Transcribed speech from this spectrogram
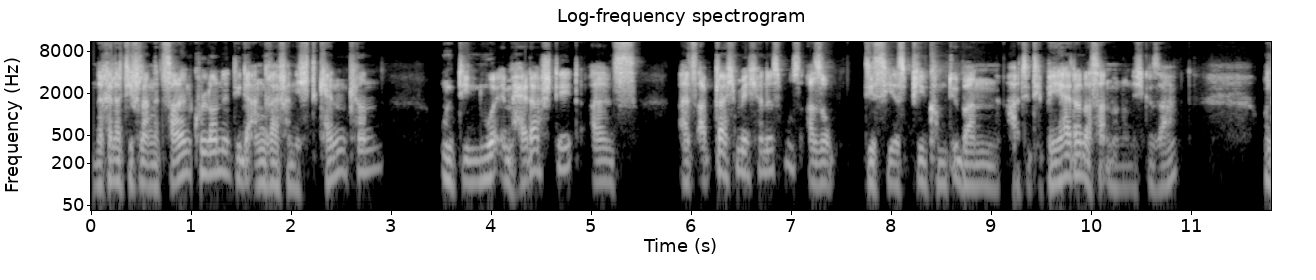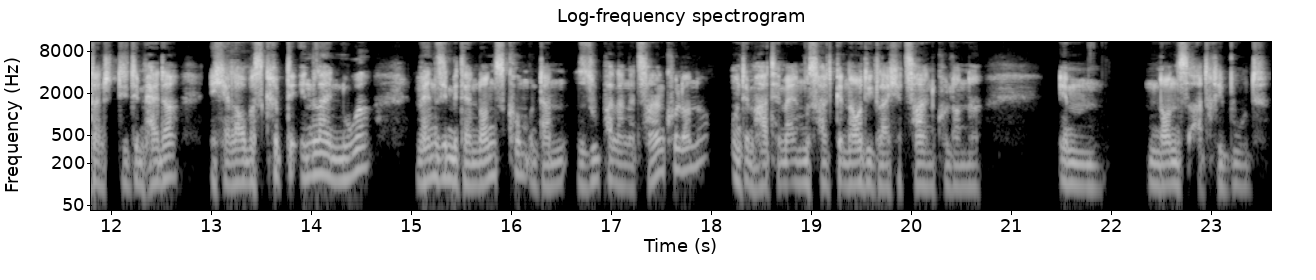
eine relativ lange Zahlenkolonne, die der Angreifer nicht kennen kann und die nur im Header steht als, als Abgleichmechanismus. Also die CSP kommt über einen HTTP-Header, das hatten wir noch nicht gesagt. Und dann steht im Header, ich erlaube Skripte inline nur, wenn sie mit der Nonce kommen und dann super lange Zahlenkolonne und im HTML muss halt genau die gleiche Zahlenkolonne im Nonce-Attribut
